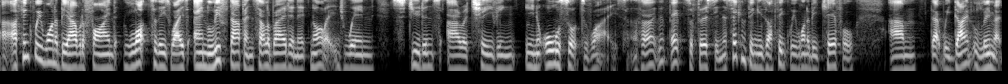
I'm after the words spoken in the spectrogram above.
Uh, I think we want to be able to find lots of these ways and lift up and celebrate and acknowledge when students are achieving in all sorts of ways. So that's the first thing. The second thing is I think we want to be careful um, that we don't limit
